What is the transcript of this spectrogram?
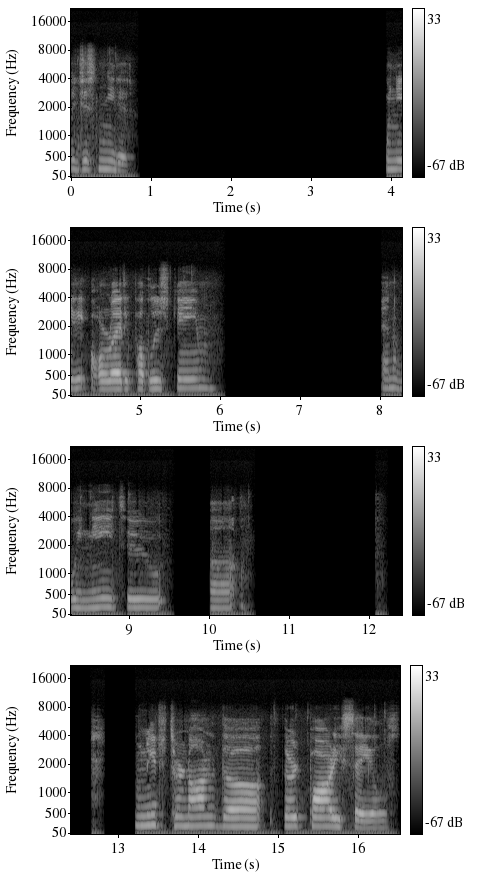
We just need it. We need an already published game. And we need to uh, we need to turn on the third party sales.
